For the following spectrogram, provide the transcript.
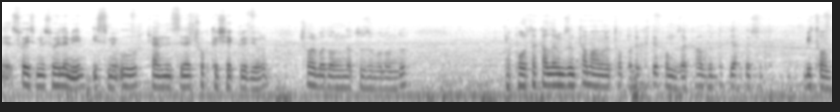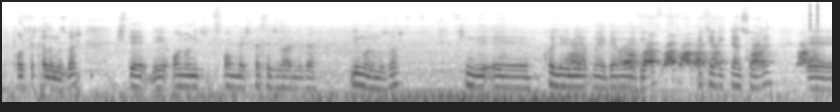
Eh, soy ismini söylemeyeyim. İsmi Uğur. Kendisine çok teşekkür ediyorum. Çorbada onun da tuzu bulundu. Portakallarımızın tamamını topladık. Depomuza kaldırdık. Yaklaşık bir ton portakalımız var. İşte bir 10-12-15 kasa civarında da limonumuz var. Şimdi e, kolilerimi yapmaya devam ediyorum. Bitirdikten sonra e,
